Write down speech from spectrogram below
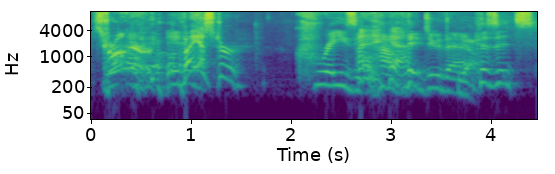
stronger, faster. Crazy how Yeah. they do that Yeah. because it's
